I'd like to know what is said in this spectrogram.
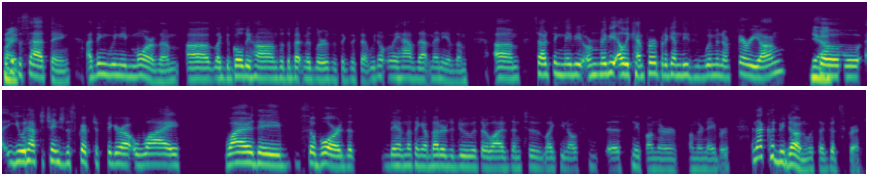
I think Right. it's a sad thing. I think we need more of them, uh, like the Goldie Hawns or the Bette Midlers or things like that. We don't really have that many of them. Um, so I think maybe, or maybe Ellie Kemper, but again, these women are very young. Yeah. So you would have to change the script to figure out why, why are they so bored that they have nothing better to do with their lives than to like you know s- uh, snoop on their on their neighbors, and that could be done with a good script.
